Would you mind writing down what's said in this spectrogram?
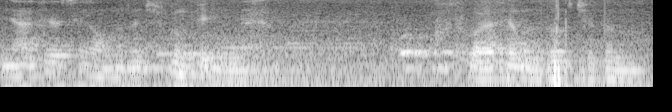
안녕하세요. 제가 오늘은 출근길입니다. 수고하세요. 오늘도 출근 빠르게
